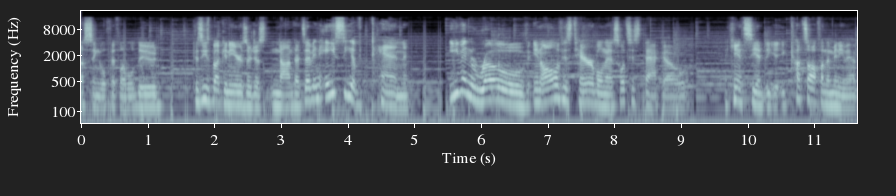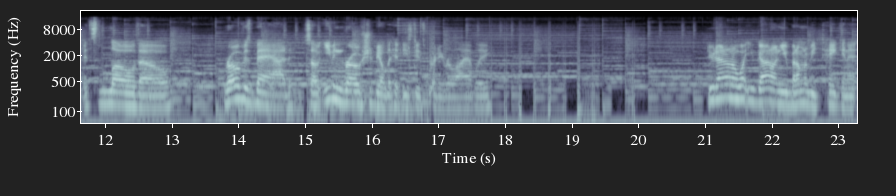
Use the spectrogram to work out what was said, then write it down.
a single fifth level dude. Because these Buccaneers are just non-threats. I have an AC of 10. Even Rove, in all of his terribleness, what's his Thaco? I can't see it. It cuts off on the minimap. It's low, though. Rove is bad, so even Rove should be able to hit these dudes pretty reliably. Dude, I don't know what you got on you, but I'm gonna be taking it.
